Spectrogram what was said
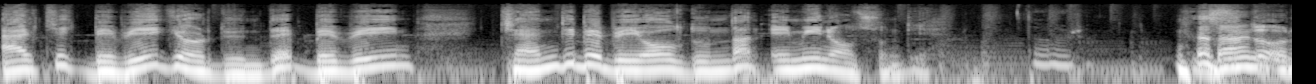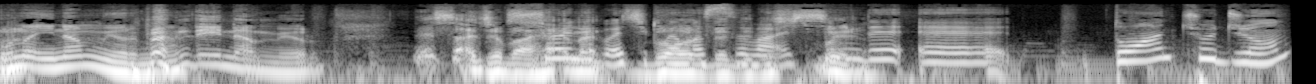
Erkek bebeği gördüğünde bebeğin kendi bebeği olduğundan emin olsun diye. Doğru. Nasıl Ben doğru? buna inanmıyorum ya. ben de inanmıyorum. Neyse acaba Şöyle hemen bir doğru açıklaması dediniz. var. Buyurun. Şimdi e, doğan çocuğun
